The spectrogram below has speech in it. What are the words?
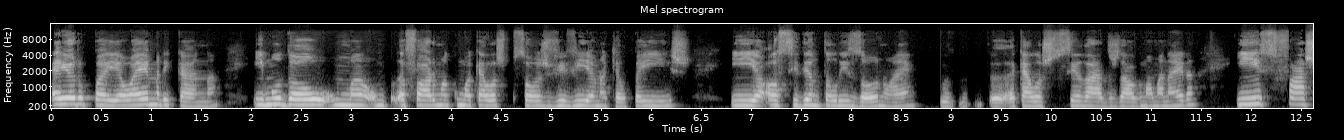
é europeia ou é americana e mudou uma, a forma como aquelas pessoas viviam naquele país e ocidentalizou, não é? Aquelas sociedades de alguma maneira e isso faz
